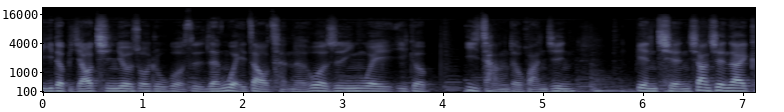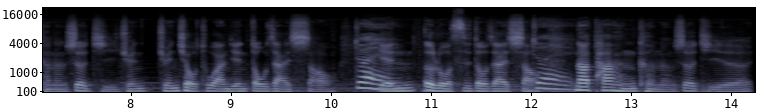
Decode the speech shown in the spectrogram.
离得比较近，就是说，如果是人为造成的，或者是因为一个异常的环境变迁，像现在可能涉及全全球突然间都在烧，对，连俄罗斯都在烧，对，那它很可能涉及了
